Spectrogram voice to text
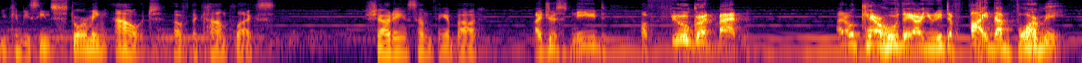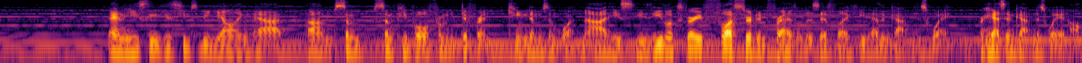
you can be seen storming out of the complex, shouting something about, "I just need a few good men. I don't care who they are. You need to find them for me." and he, he seems to be yelling at um, some some people from different kingdoms and whatnot. He's, he he looks very flustered and frazzled, as if like he hasn't gotten his way, or he hasn't gotten his way at all.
